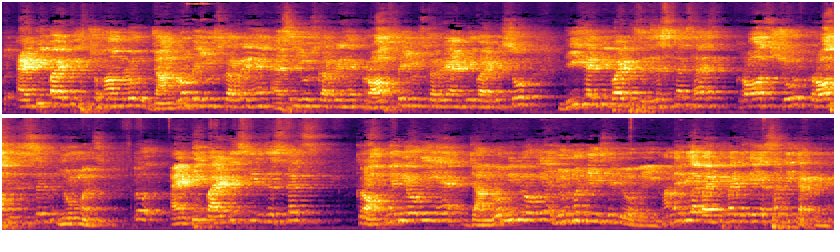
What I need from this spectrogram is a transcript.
तो एंटीबायोटिक्स जो हम लोग जानवरों पे यूज़ कर रहे हैं, ऐसे यूज़ कर रहे हैं क्रॉप पे यूज़ कर रहे हैं antibiotics so these antibiotics resistance has cross show cross resistance humans तो एंटीबायोटिक्स की रेजिस्टेंस क्रॉप में भी हो गई है, जानवरों में भी हो गई है ह्यूमन बींग्स में भी हो गई हमें भी अब एंटीबायोटिक असर नहीं करते हैं।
